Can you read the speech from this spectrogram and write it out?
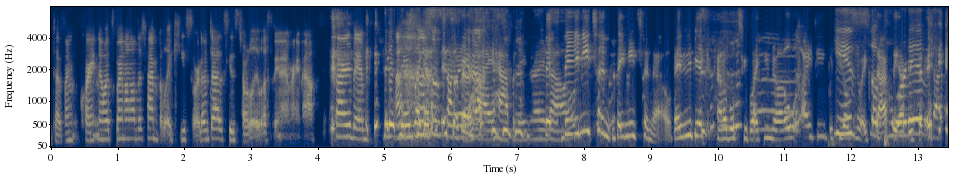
doesn't quite know what's going on all the time, but like he sort of does. He's totally listening in right now. Sorry, babe. There's like a It's side happening right They, now. they need to they need to know. They need to be accountable to like you know ID, but you he don't is know exactly supportive. everything. That's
